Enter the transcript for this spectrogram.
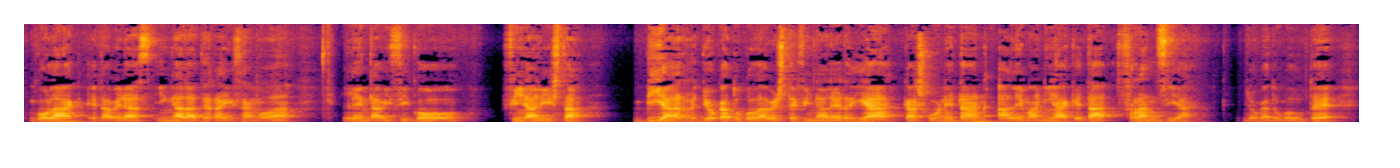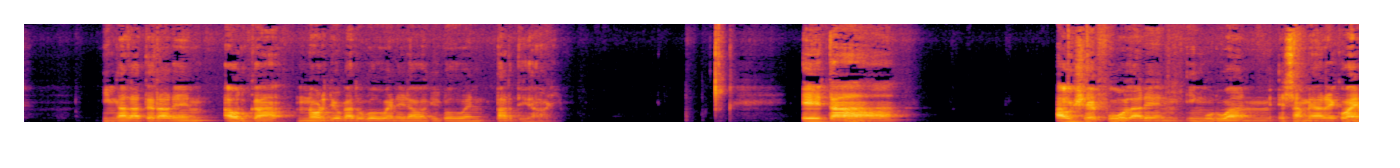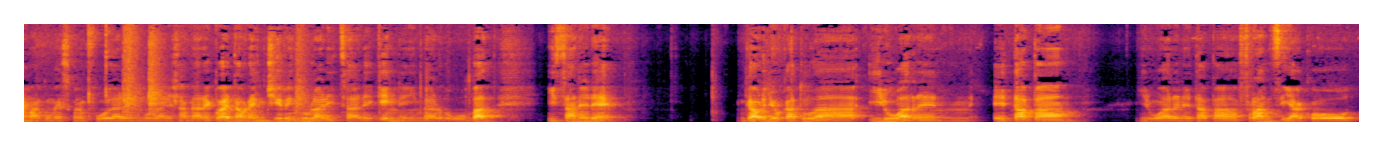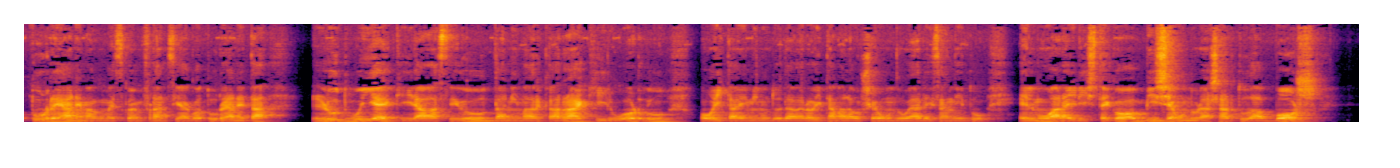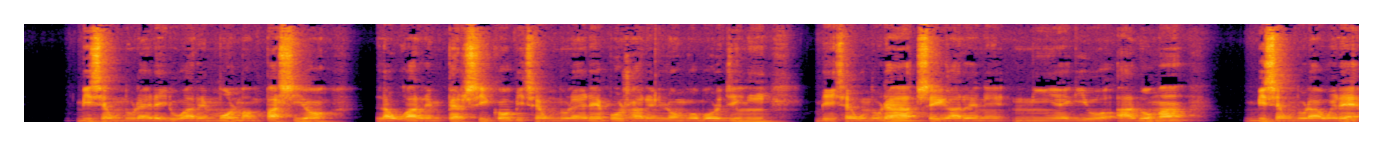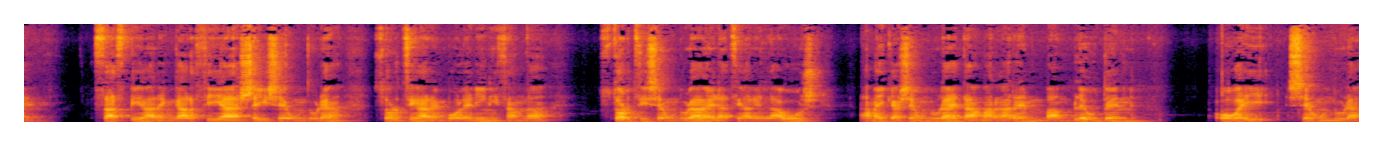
golak eta beraz ingalaterra izango da lehen da finalista. Bihar jokatuko da beste finalerdia, kasu honetan Alemaniak eta Frantzia jokatuko dute Ingalaterraren aurka nor jokatuko duen erabakiko duen partida hori. Eta hause futbolaren inguruan esan beharrekoa, emakumezkoen futbolaren inguruan esan beharrekoa, eta orain txirrindularitzarekin egin behar dugu bat. Izan ere, gaur jokatu da hirugarren etapa, hirugarren etapa Frantziako turrean, emakumezkoen Frantziako turrean, eta Ludwigek irabazi du Danimarkarrak hiru ordu, hogeita bi minutu eta berrogeita malau segundu behar izan ditu. Elmugara iristeko, bi segundura sartu da bos, bi segundura ere irugarren Molman Pasio, laugarren Persiko, bi segundura ere bosgarren Longo Borgini, bi segundura, seigarren Niegio Adoma, bi segundura hau ere, zazpigaren Garzia, sei segundura, zortzigaren Bolerin izan da zortzi segundura, beratzigarren Labus, amaika segundura, eta amargarren Van Bleuten, hogei segundura.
